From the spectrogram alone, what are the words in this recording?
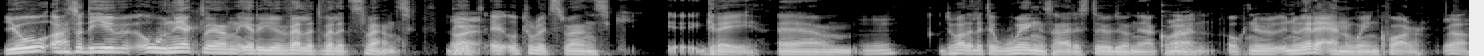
Jo, alltså det är ju onekligen är det ju väldigt, väldigt svenskt. Det är Right. ett, ett otroligt svensk eh, grej. Ehm, Du hade lite wings här i studion när jag kom Right. in. Och nu, nu är det en wing kvar. Yeah.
